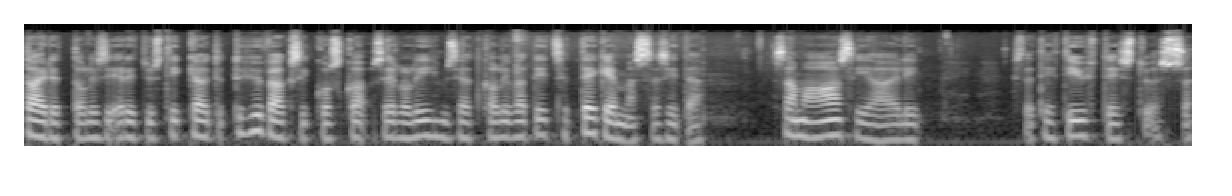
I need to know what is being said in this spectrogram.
taidetta olisi erityisesti käytetty hyväksi, koska siellä oli ihmisiä, jotka olivat itse tekemässä sitä samaa asiaa, eli sitä tehtiin yhteistyössä.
